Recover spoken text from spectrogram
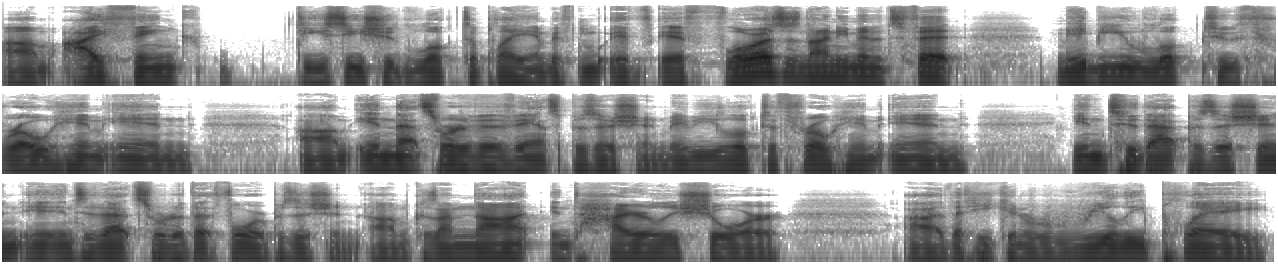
Um, I think DC should look to play him if if if Flores is ninety minutes fit. Maybe you look to throw him in um, in that sort of advanced position. Maybe you look to throw him in into that position, into that sort of that forward position, because um, I'm not entirely sure uh, that he can really play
